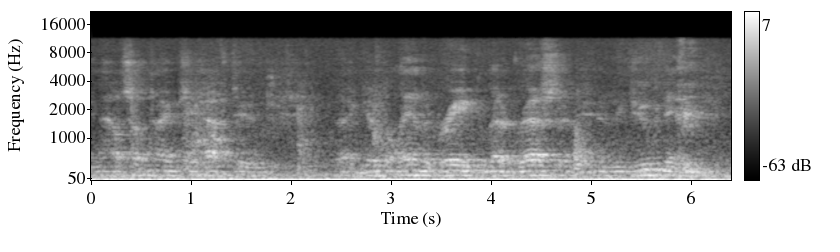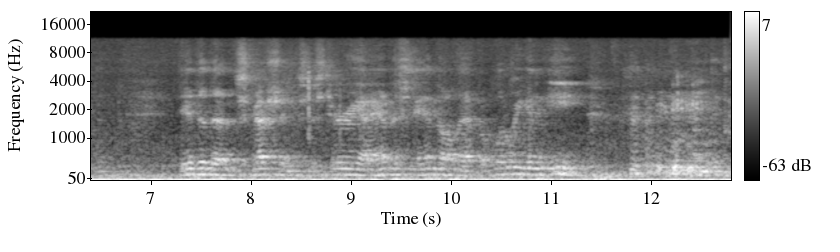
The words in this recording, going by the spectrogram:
and how sometimes you have to uh, give the land a break, let it rest and, and rejuvenate. At the discussion, he says, Terry, I understand all that, but what are we gonna eat?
